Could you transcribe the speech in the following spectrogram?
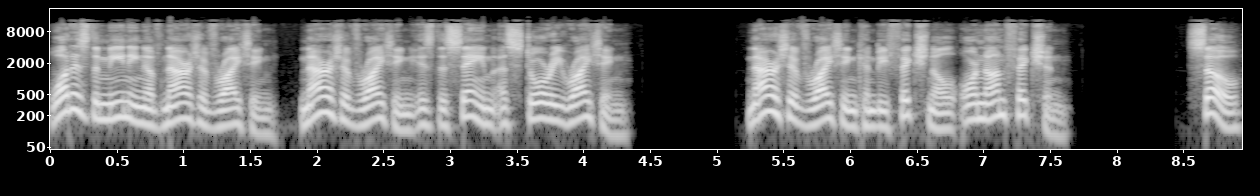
What is the meaning of narrative writing? Narrative writing is the same as story writing. Narrative writing can be fictional or non fiction. So,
